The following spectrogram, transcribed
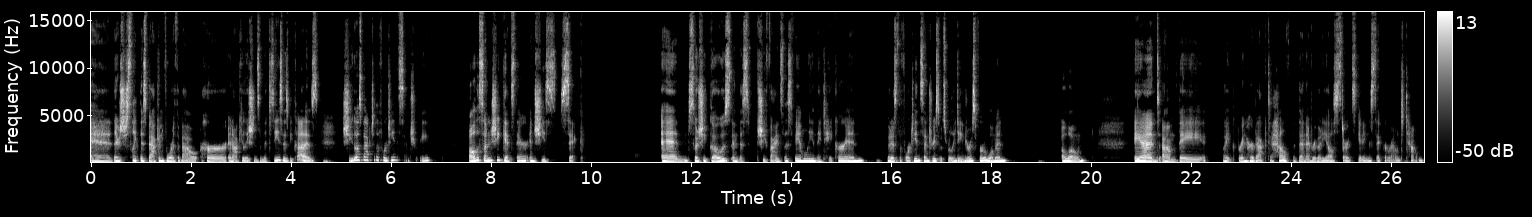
And there's just like this back and forth about her inoculations and the diseases because she goes back to the 14th century all of a sudden she gets there and she's sick. And so she goes and this she finds this family and they take her in, but it's the 14th century, so it's really dangerous for a woman alone. And um, they like bring her back to health, but then everybody else starts getting sick around town.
